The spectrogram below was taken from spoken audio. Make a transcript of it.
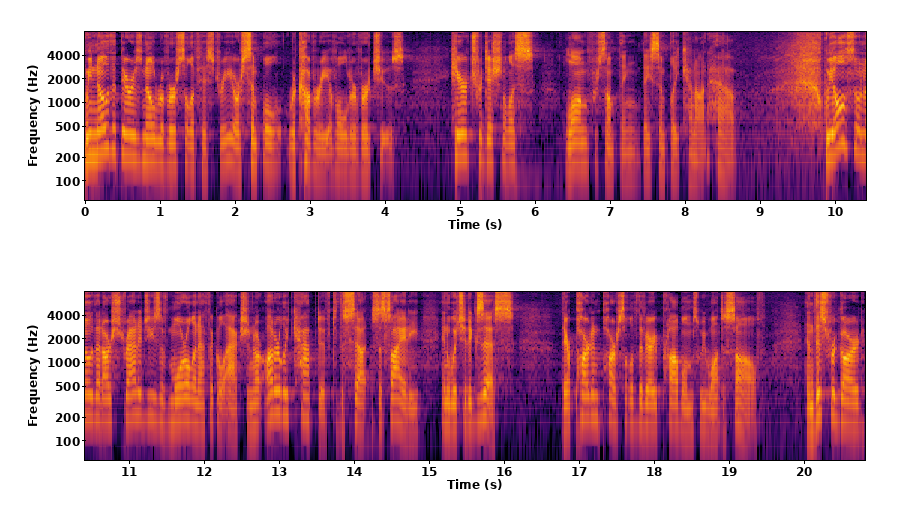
We know that there is no reversal of history or simple recovery of older virtues. Here, traditionalists long for something they simply cannot have. We also know that our strategies of moral and ethical action are utterly captive to the society in which it exists. They're part and parcel of the very problems we want to solve. In this regard,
